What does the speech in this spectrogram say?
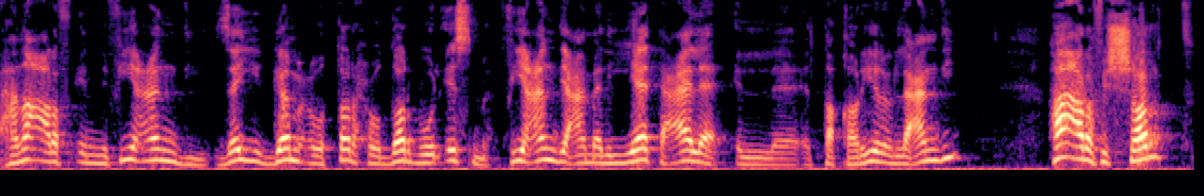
هنعرف إن في عندي زي الجمع والطرح والضرب والقسمة في عندي عمليات على التقارير اللي عندي. هعرف الشرط.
